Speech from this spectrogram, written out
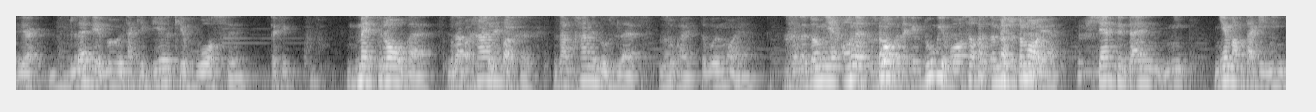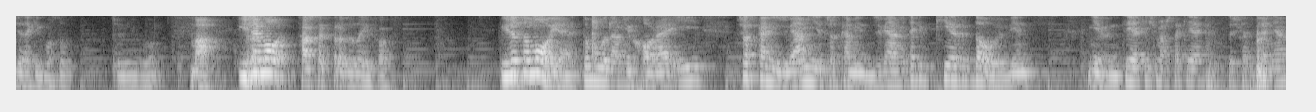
jak w zlewie były takie wielkie włosy, takie metrowe, zapchany, zapchany był zlew. No. Słuchaj, to były moje. One do mnie, one z głowy, takie długie włosy, one do mnie, że to moje. Ścięty ten, nie, nie mam takich, nigdzie takich włosów, żeby nie było. Ma. I że mo, Hashtag sprawdzone info. i że to moje, to było dla mnie chore i trzaskanie drzwiami, nie trzaskanie drzwiami, takie pierdoły, więc nie wiem, ty jakieś masz takie doświadczenia?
